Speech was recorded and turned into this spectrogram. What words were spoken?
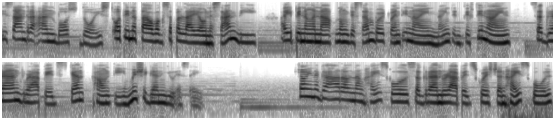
Si Sandra Ann Boss Doist o tinatawag sa palayaw na Sandy ay pinanganak noong December 29, 1959 sa Grand Rapids, Kent County, Michigan, USA. Siya ay nag-aaral ng high school sa Grand Rapids Christian High School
